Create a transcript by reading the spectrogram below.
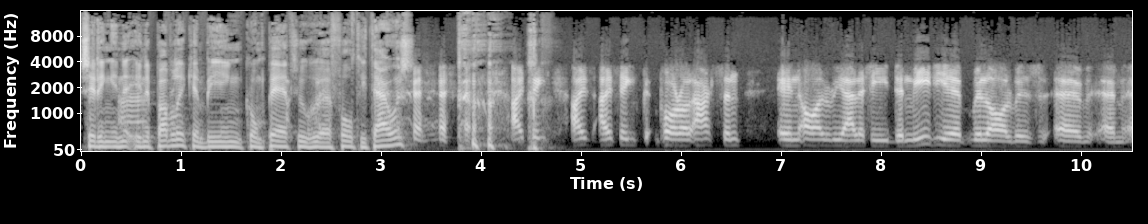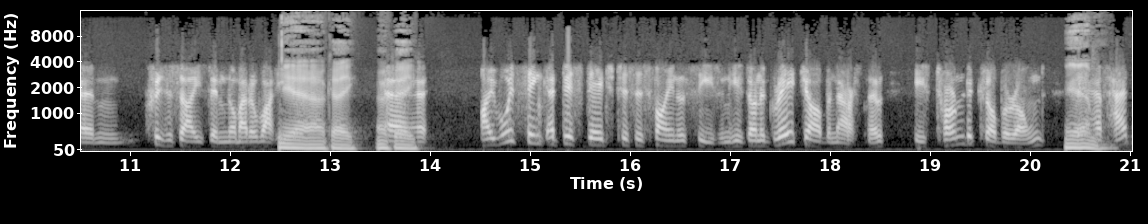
sitting in the, in the public and being compared to uh, faulty towers. I think I, I think poor old Arsene, in all reality, the media will always um, um, um, criticise him no matter what he yeah. Okay. Okay. Uh, I would think at this stage this is his final season. He's done a great job in Arsenal. He's turned the club around. Yeah. They have had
